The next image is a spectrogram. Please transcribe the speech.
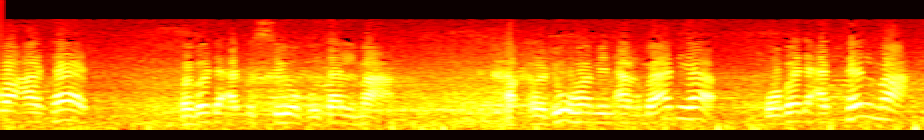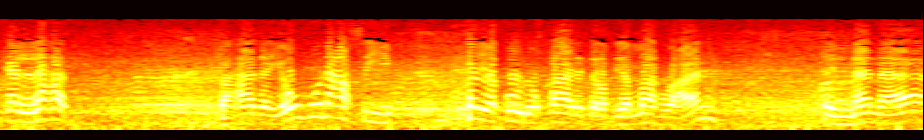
وعتاد. فبدأت السيوف تلمع. أخرجوها من أغبادها وبدأت تلمع كاللهب. فهذا يوم عصيب. فيقول خالد رضي الله عنه إننا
